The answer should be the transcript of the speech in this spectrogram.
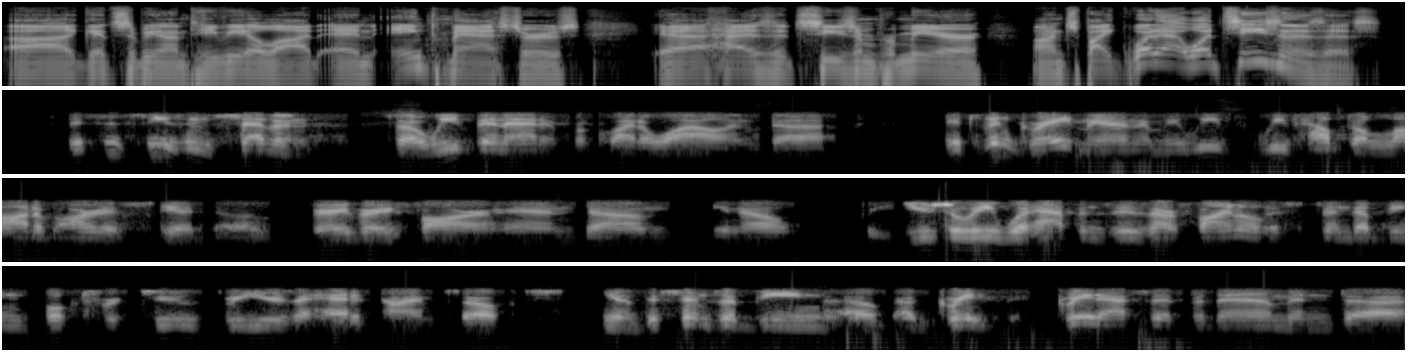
uh, gets to be on TV a lot. And Ink Masters uh, has its season premiere on Spike. What what season is this? This is season seven, so we've been at it for quite a while, and uh, it's been great, man. I mean, we've we've helped a lot of artists get uh, very very far, and um, you know, usually what happens is our finalists end up being booked for two three years ahead of time. So, you know, this ends up being a, a great great asset for them, and uh,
